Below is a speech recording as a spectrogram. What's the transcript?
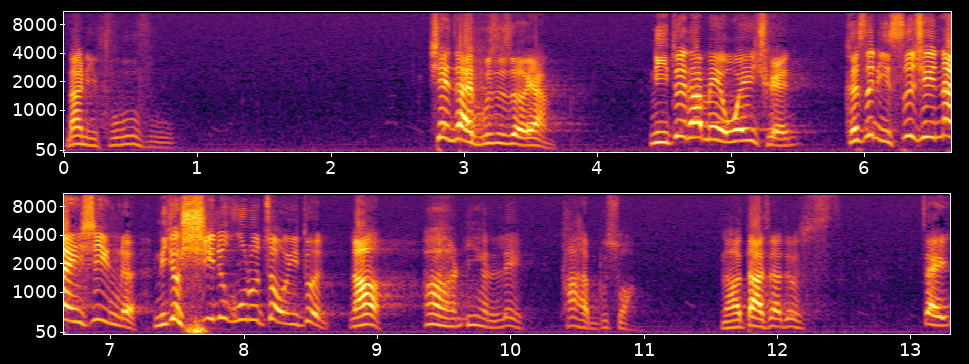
那你服不服？现在不是这样，你对他没有威权，可是你失去耐性了，你就稀里糊涂揍一顿，然后啊，你很累，他很不爽，然后大家就在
